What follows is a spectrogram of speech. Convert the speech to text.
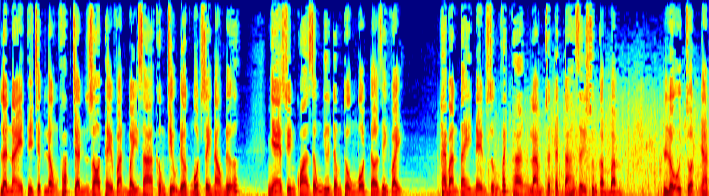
Lần này thì chiếc lồng pháp trận do thầy vạn bày ra không chịu được một giây nào nữa. Nhẹ xuyên qua giống như đâm thủng một tờ giấy vậy. Hai bàn tay nện xuống vách hang làm cho đất đá rơi xuống cầm bầm. Lũ chuột nhát,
